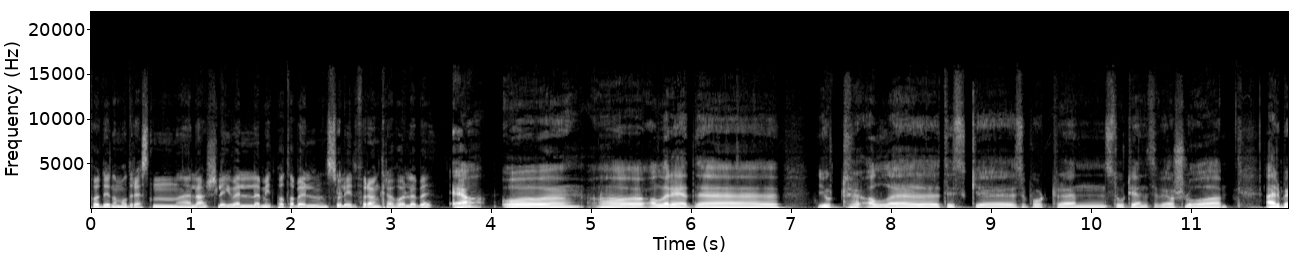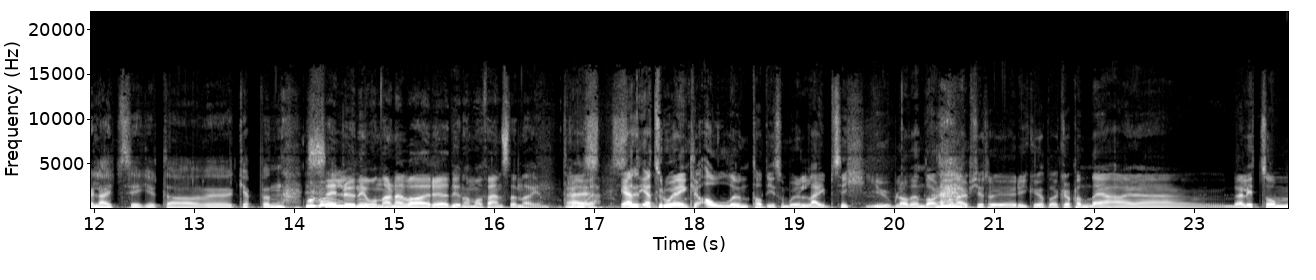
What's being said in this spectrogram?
for Dynamo Dresden, eh, Lars. Ligger vel midt på tabellen, solid forankra foreløpig. Ja, og, og allerede gjort alle tyske supportere en stor tjeneste ved å slå RB Leipzig ut av uh, cupen. Selv unionerne var eh, Dynamo-fans den dagen. Jeg. jeg, jeg tror egentlig alle unntatt de som bor i Leipzig, jubla den dagen da Leipzig ryker ut av cupen. Det, eh, det er litt som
